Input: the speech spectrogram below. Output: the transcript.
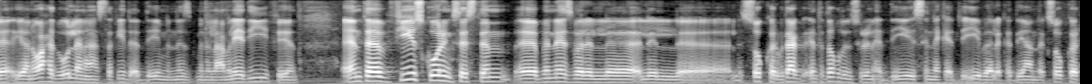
يعني واحد بيقول لي أنا هستفيد قد إيه من من العملية دي في أنت في scoring system بالنسبة لل... لل... للسكر بتاعك أنت بتاخد انسولين قد إيه سنك قد إيه بقالك قد إيه عندك سكر؟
